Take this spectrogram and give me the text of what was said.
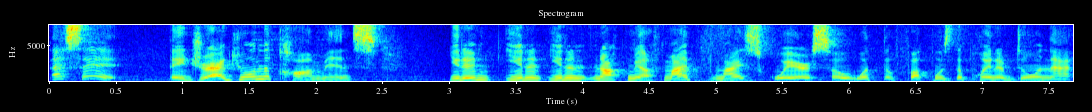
that's it. They dragged you in the comments. You didn't you didn't you didn't knock me off my my square. So what the fuck was the point of doing that?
